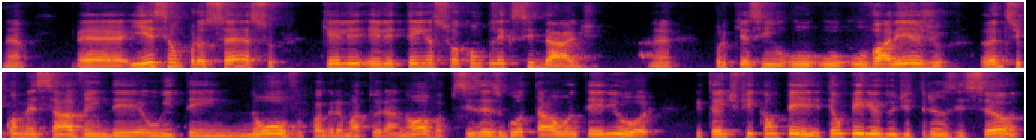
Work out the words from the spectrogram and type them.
Né? É, e esse é um processo que ele, ele tem a sua complexidade, né? porque assim, o, o, o varejo antes de começar a vender o item novo, com a gramatura nova, precisa esgotar o anterior. Então a gente fica um, tem um período de transição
